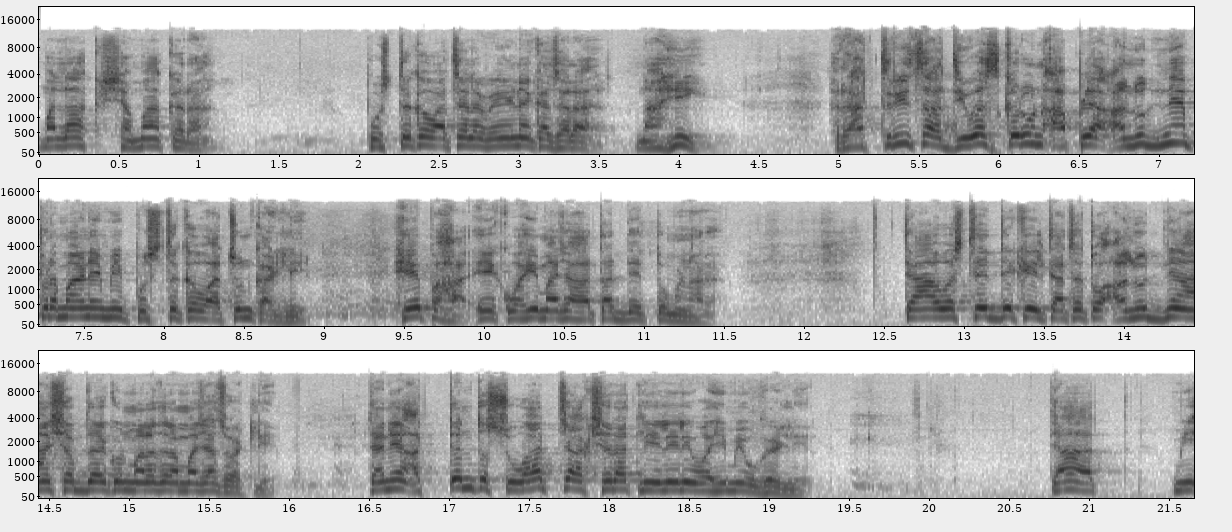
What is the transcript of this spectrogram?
मला क्षमा करा. पुस्तकं वाचायला वेळ नाही का झाला? नाही. रात्रीचा दिवस करून आपल्या अनुज्ञेप्रमाणे मी पुस्तकं वाचून काढली. हे पहा एक वही माझ्या हातात देत तो म्हणाला. त्या अवस्थेत देखील त्याचा तो अनुज्ञा हा शब्द ऐकून मला जरा मजाच वाटली. त्याने अत्यंत सुवाच्य अक्षरात लिहिलेली वही मी उघडली. त्यात मी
